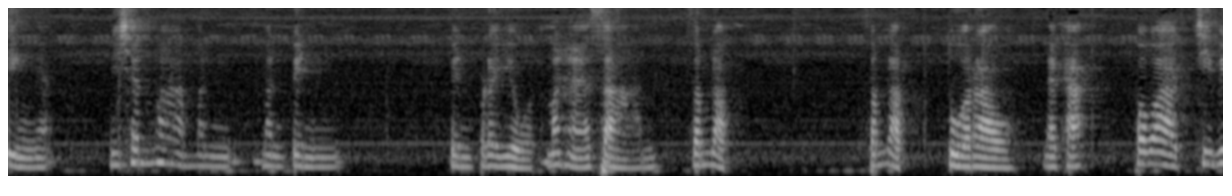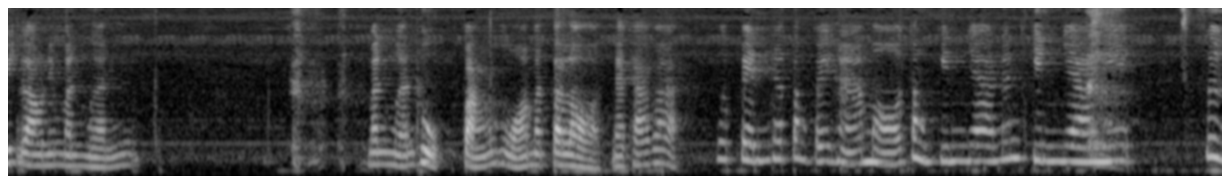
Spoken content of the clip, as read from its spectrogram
ริง ๆ เนี่ย ดิฉันว่ามันมันเป็นเป็นประโยชน์มหาศาลสำหรับสำหรับตัวเรานะคะ เพราะว่าชีวิตเรานี่มันเหมือน มันเหมือนถูกฝังหัวมาตลอดนะคะว่าเมื่อเป็นก็ต้องไปหาหมอต้องกินยานั้นกินยานี้ ซึ่ง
